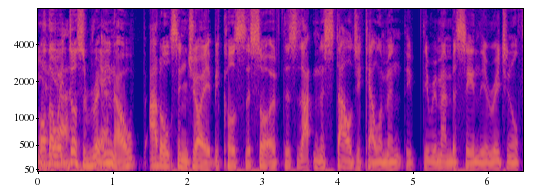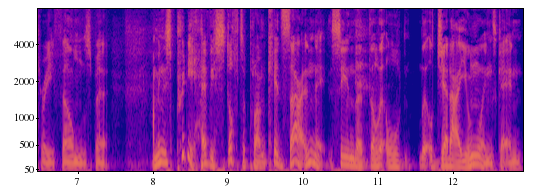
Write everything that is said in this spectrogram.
Although Yeah. it does, re- Yeah. you know, adults enjoy it because there's sort of there's that nostalgic element. They, they remember seeing the original three films, but I mean, it's pretty heavy stuff to put on kids, that isn't it? Seeing the, the little little Jedi younglings getting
